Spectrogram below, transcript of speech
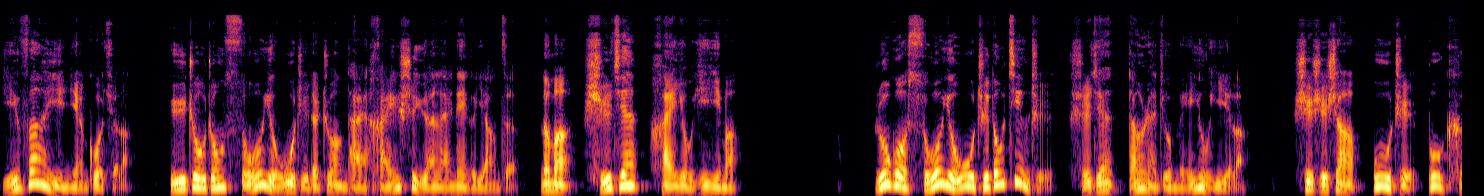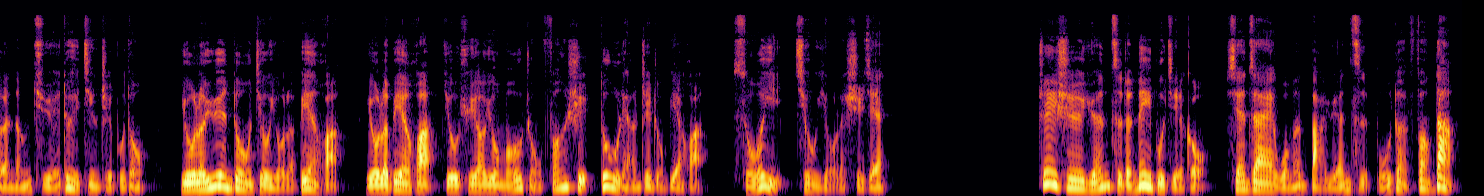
一万亿年过去了，宇宙中所有物质的状态还是原来那个样子。那么，时间还有意义吗？如果所有物质都静止，时间当然就没有意义了。事实上，物质不可能绝对静止不动。有了运动，就有了变化；有了变化，就需要用某种方式度量这种变化，所以就有了时间。这是原子的内部结构。现在我们把原子不断放大。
